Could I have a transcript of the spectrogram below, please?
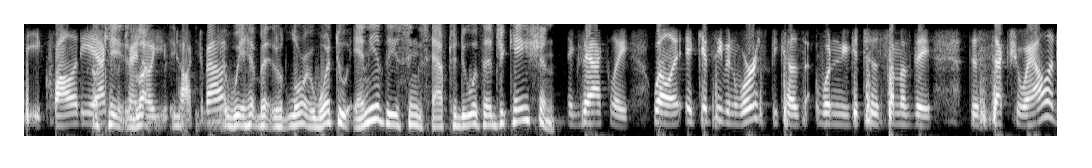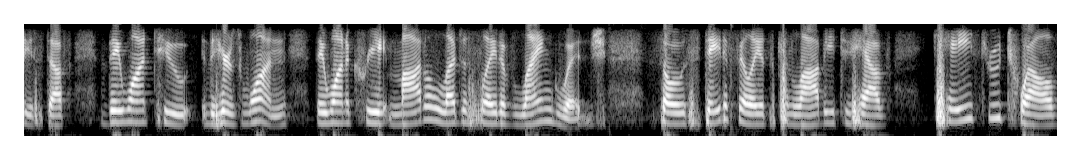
the Equality Act, okay, which I know you've talked about. We have, but Laura, what do any of these things have to do with education? Exactly. Well, it gets even worse because when you get to some of the the sexuality stuff, they want to. Here's one. They want to create model legislative language so state affiliates can lobby to have K through 12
